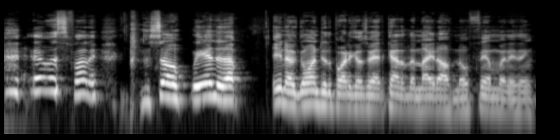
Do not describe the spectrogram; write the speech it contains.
it was funny. So we ended up, you know, going to the party because we had kind of the night off, no film or anything.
